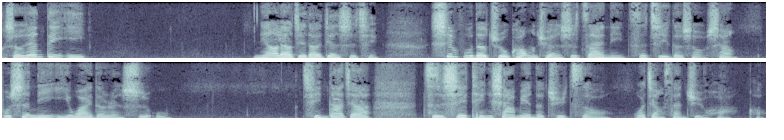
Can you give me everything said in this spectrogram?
首先第一，你要了解到一件事情，幸福的主控权是在你自己的手上，不是你以外的人事物。请大家仔细听下面的句子哦，我讲三句话。好，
